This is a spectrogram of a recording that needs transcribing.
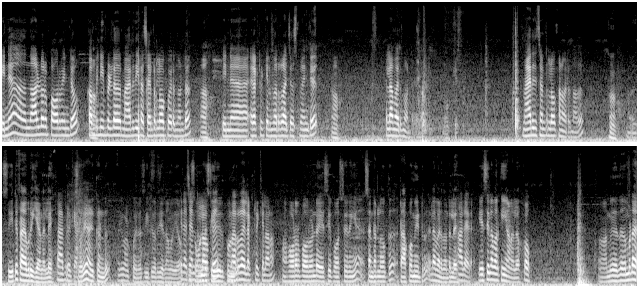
പിന്നെ നാല് door power window company build മാരുതിയുടെ സെൻട്രൽ ലോക്ക് വരുന്നുണ്ട്. പിന്നെ ഇലക്ട്രിക്കൽ മിറർ അഡ്ജസ്റ്റ്മെന്റ് എല്ലാം വരുന്നുണ്ട്. ഓക്കെ. മാരുതി സെൻട്രൽ ലോക്കാണ് വരുന്നത്. സീറ്റ് ഫാബ്രിക് ആണല്ലേ ഫാബ്രിക് ചെറിയ അഴുക്കുണ്ട്. ഒരു കുഴപ്പമില്ല. സീറ്റ് കയറി ചെയ്താൽ മതിയാവും. ഇലക്ട്രിക്കലാണ് ഹോളർ പവർ ഉണ്ട് എ സി പോസ്റ്ററിങ് സെൻട്രൽ ലോക്ക് ടാക്കോമീറ്റർ എല്ലാം വരുന്നുണ്ടല്ലേ? എ സി എല്ലാം വർക്കിംഗ് ആണല്ലോ? നമ്മുടെ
